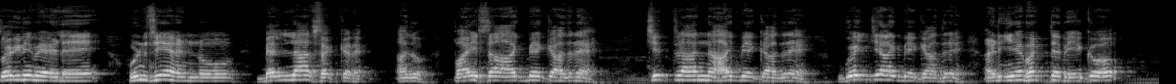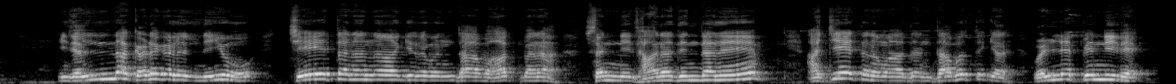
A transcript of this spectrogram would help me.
ತೊಗರಿಬೇಳೆ ಹುಣಸೆ ಹಣ್ಣು ಬೆಲ್ಲ, ಸಕ್ಕರೆ. ಅದು ಪಾಯಸ ಆಗಬೇಕಾದ್ರೆ ಚಿತ್ರಾನ್ನ ಆಗಬೇಕಾದ್ರೆ ಗೊಜ್ಜು ಆಗಬೇಕಾದ್ರೆ ಅಡುಗೆ ಭಟ್ಟ ಬೇಕೋ. ಇದೆಲ್ಲ ಕಡೆಗಳಲ್ಲಿಯೂ ಚೇತನನಾಗಿರುವಂಥ ಆತ್ಮನ ಸನ್ನಿಧಾನದಿಂದಲೇ ಅಚೇತನವಾದಂಥ ವಸ್ತುಗೆ ಒಳ್ಳೆ ಪೆನ್ ಇದೆ.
